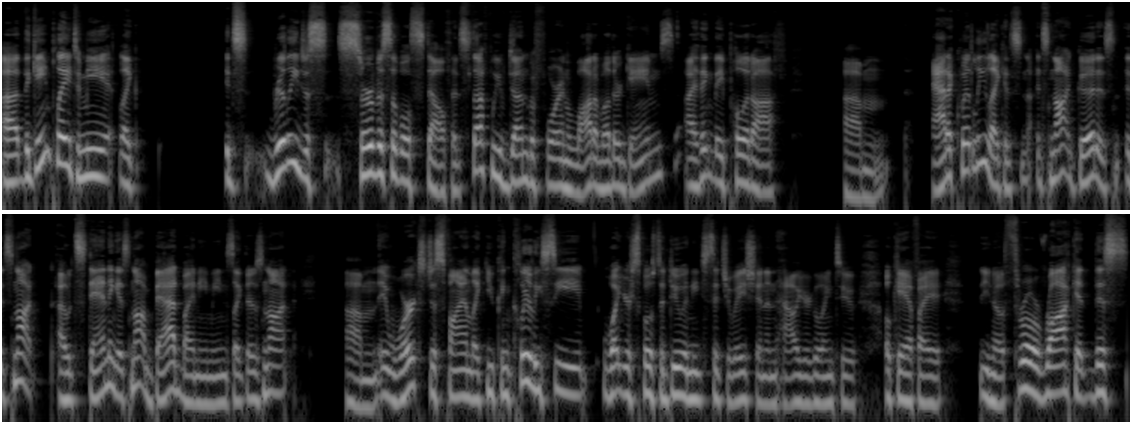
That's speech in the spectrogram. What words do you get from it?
uh, the gameplay to me like it's really just serviceable stealth. It's stuff we've done before in a lot of other games. I think they pull it off um, adequately. Like it's it's not good. It's it's not outstanding. It's not bad by any means. Like there's not um, it works just fine. Like you can clearly see what you're supposed to do in each situation and how you're going to. Okay, if I you know throw a rock at this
